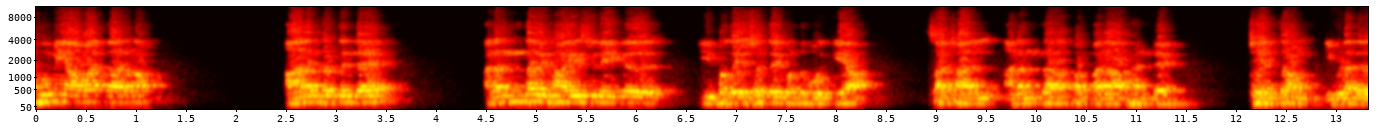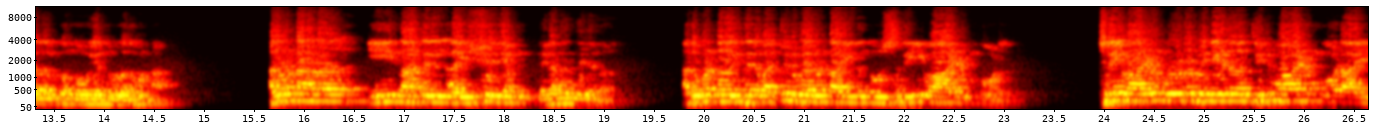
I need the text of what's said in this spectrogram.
ഭൂമിയാവാൻ കാരണം ആനന്ദത്തിന്റെ അനന്ത വിഹായസിലേക്ക് ഈ പ്രദേശത്തെ കൊണ്ടുപോകിയ സാക്ഷാൽ അനന്ത പത്മനാഭന്റെ ക്ഷേത്രം ഇവിടെ നിലനിൽക്കുന്നു എന്നുള്ളത് കൊണ്ടാണ്. അതുകൊണ്ടാണ് ഈ നാട്ടിൽ ഐശ്വര്യം നിലനിന്നിരുന്നത്. അതുകൊണ്ട് ഇതിന് മറ്റൊരു പേരുണ്ടായിരുന്നു ശ്രീവാഴുംകോട്. ശ്രീവാഴുംകോട് പിന്നീട് തിരുവാഴുംകോടായി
